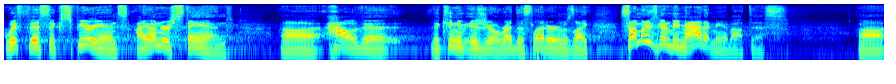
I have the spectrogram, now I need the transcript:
with this experience, I understand uh, how the, the king of Israel read this letter and was like, somebody's going to be mad at me about this. Uh,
